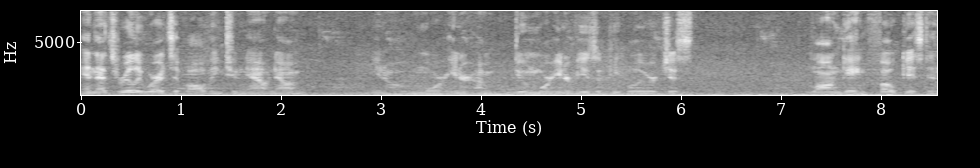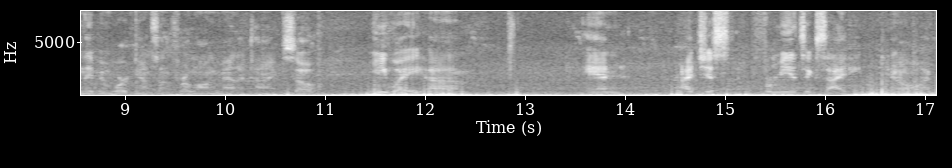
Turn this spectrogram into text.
and that's really where it's evolving to now now i'm you know more inter- i'm doing more interviews with people who are just long game focused and they've been working on something for a long amount of time. So anyway, um, and I just for me it's exciting. You know, looking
